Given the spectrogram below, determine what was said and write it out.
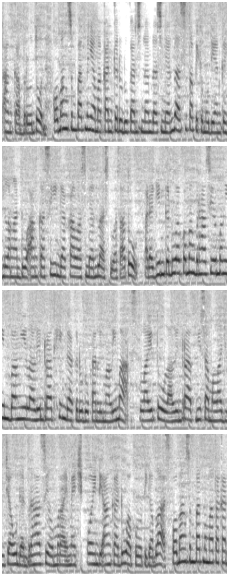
angka beruntun. Komang sempat menyamakan kedudukan 19-19 tetapi kemudian kehilangan 2 angka sehingga kalah 19-21. Pada game kedua Komang berhasil mengimbangi Lalinrat hingga kedudukan 5-5. Setelah itu Lalinrat bisa melaju jauh dan berhasil meraih match point di angka 20-13. Komang sempat mematahkan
